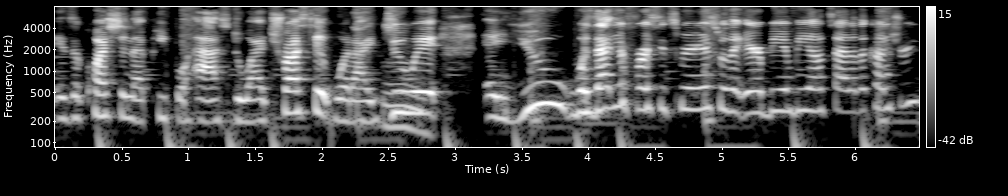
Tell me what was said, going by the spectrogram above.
is a question that people ask. Do I trust it? Would I do mm. it? And you was that your first experience? Experience with an Airbnb outside of the country?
